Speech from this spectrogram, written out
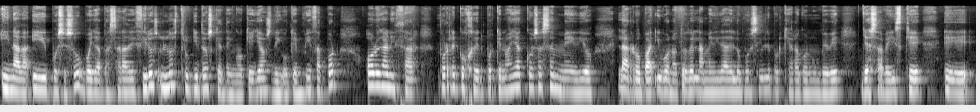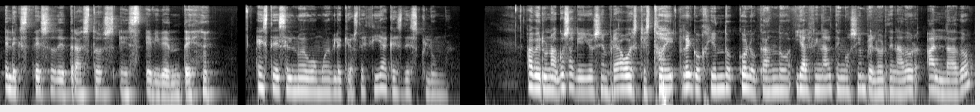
y nada, y pues eso, voy a pasar a deciros los truquitos que tengo, que ya os digo que empieza por organizar, por recoger, porque no haya cosas en medio, la ropa y bueno, todo en la medida de lo posible, porque ahora con un bebé ya sabéis que eh, el exceso de trastos es evidente. Este es el nuevo mueble que os decía que es de Sclum. A ver, una cosa que yo siempre hago es que estoy recogiendo, colocando y al final tengo siempre el ordenador al lado,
